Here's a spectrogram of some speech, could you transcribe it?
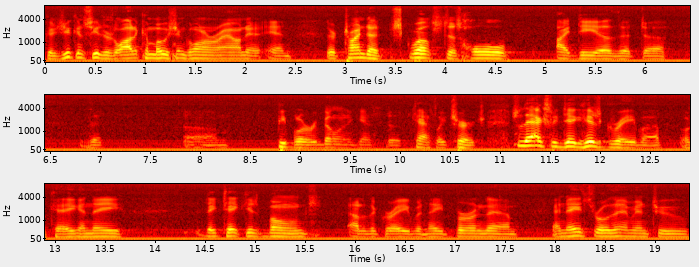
Because you can see there's a lot of commotion going around and, and they're trying to squelch this whole idea that, uh, that um, people are rebelling against the Catholic Church. So they actually dig his grave up, okay, and they they take his bones out of the grave and they burn them and they throw them into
